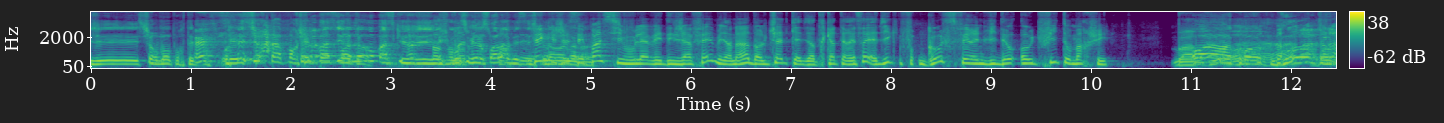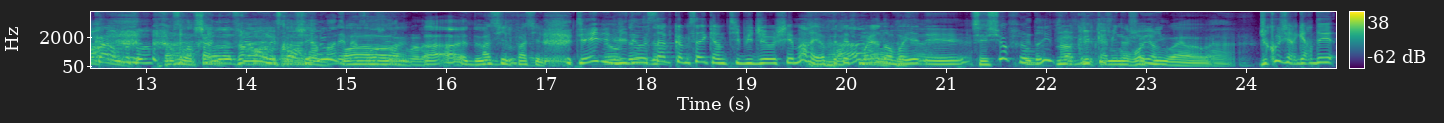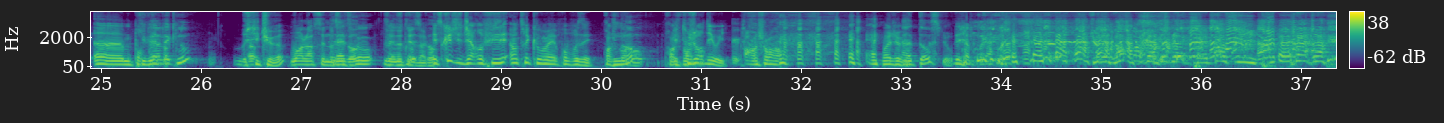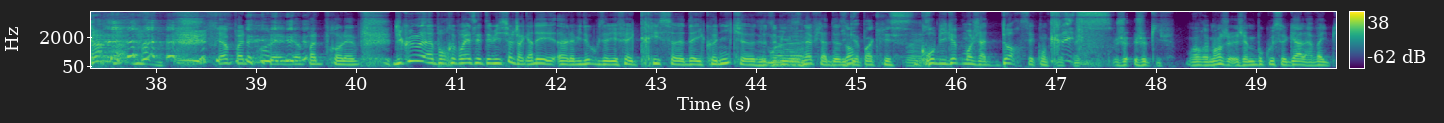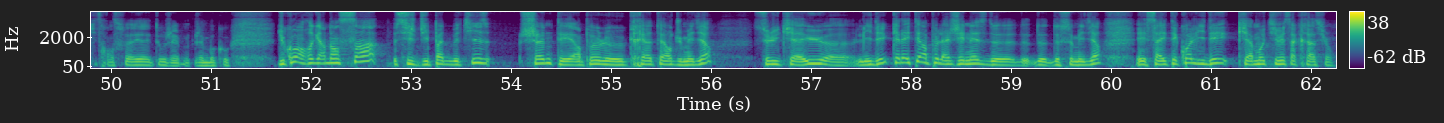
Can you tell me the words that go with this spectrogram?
J'ai sûrement porté le pansement. C'est sûr, t'as porté le pansement, non, parce que je a souviens pas là, mais c'est que Non, je non, sais non. pas si vous l'avez déjà fait, mais il y en a un dans le chat qui a dit un truc intéressant. Il a dit se faire une vidéo outfit au marché. Bah, Facile, facile. Tu sais, une vidéo sable comme ça avec un petit budget au schéma, il y a peut-être moyen d'envoyer des, C'est sûr, frérot. des drips. Clips, Camino hein. Shopping, ouais, ouais, ouais. Ouais. Du coup, j'ai regardé euh, pour Tu viens avec nous? Si tu veux. Voilà, c'est noté. Let's go. C'est go. Est-ce que j'ai déjà refusé un truc que vous m'avez proposé Franchement, Non. J'ai toujours non. dit oui. Franchement. Moi, je. Attention. Il y a pas de- Tu voulais vraiment pas faire de blague, je savais pas si. il y a pas de problème, il y a pas de problème. Du coup, euh, pour préparer cette émission, j'ai regardé euh, la vidéo que vous aviez fait avec Chris euh, d'Iconic euh, de Ouais, 2019, il y a deux ans. Big up à Chris. Ouais. Gros big up, moi j'adore ses contenus. Chris. Je, je kiffe. Moi vraiment, j'aime beaucoup ce gars, la vibe qui transfère et tout, j'aime j'aime beaucoup. Du coup, en regardant ça, si je dis pas de bêtises, Sean, t'es un peu le créateur du média, celui qui a eu euh, l'idée. Quelle a été un peu la genèse de, de- de- de ce média Et ça a été quoi l'idée qui a motivé sa création?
